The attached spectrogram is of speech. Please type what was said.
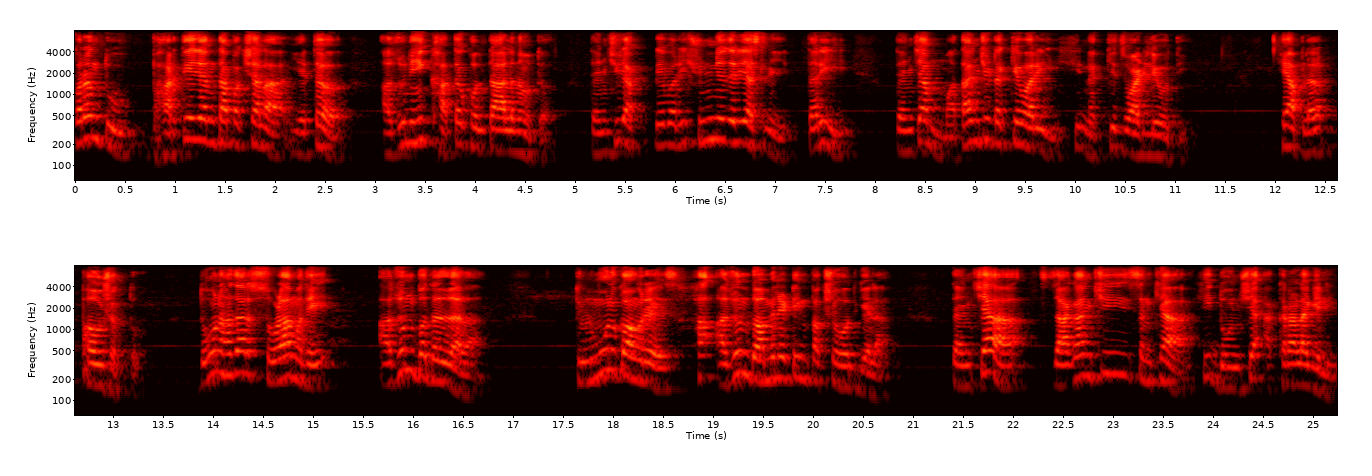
परंतु भारतीय जनता पक्षाला येथं अजूनही खातं खोलता आलं नव्हतं. त्यांची टक्केवारी शून्य जरी असली तरी त्यांच्या मतांची टक्केवारी ही नक्कीच वाढली होती. हे आपल्याला पाहू शकतो. दोन हजार सोळामध्ये अजून बदल झाला. तृणमूल काँग्रेस हा अजून डॉमिनेटिंग पक्ष होत गेला. त्यांच्या जागांची संख्या ही दोनशे अकराला गेली.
